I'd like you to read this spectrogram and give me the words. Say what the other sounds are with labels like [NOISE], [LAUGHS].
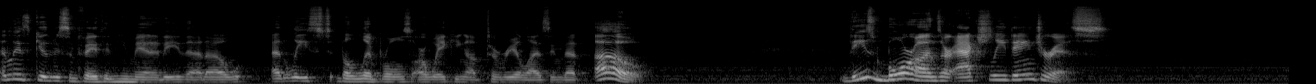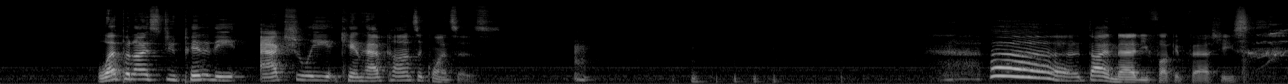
At least gives me some faith in humanity that uh, at least the liberals are waking up to realizing that, oh, these morons are actually dangerous. Weaponized stupidity actually can have consequences. [LAUGHS] ah, die mad, you fucking fascies. [LAUGHS]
